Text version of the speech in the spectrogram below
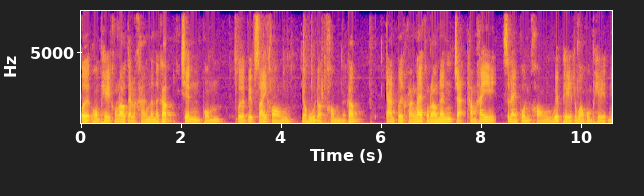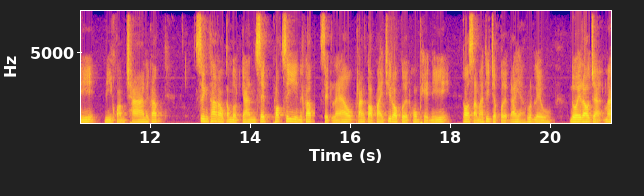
เปิดโฮมเพจของเราแต่ละครั้งนั้นนะครับ เช่นผมเปิดเว็บไซต์ของ yahoo.com นะครับ การเปิดครั้งแรกของเรานั้นจะทำให้แสดงผลของเว็บเพจหรือว่าโฮมเพจนี้มีความช้านะครับซึ่งถ้าเรากำหนดการเซต proxy นะครับ เสร็จแล้วครั้งต่อไปที่เราเปิดโฮมเพจนี้ ก็สามารถที่จะเปิดได้อย่างรวดเร็ว โดยเราจะมา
